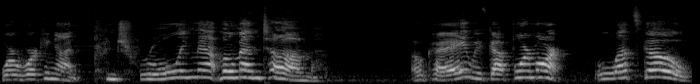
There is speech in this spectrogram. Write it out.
We're working on controlling that momentum. Okay, we've got four more. Let's go.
